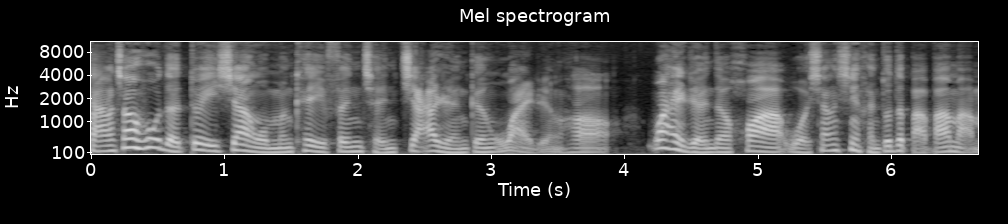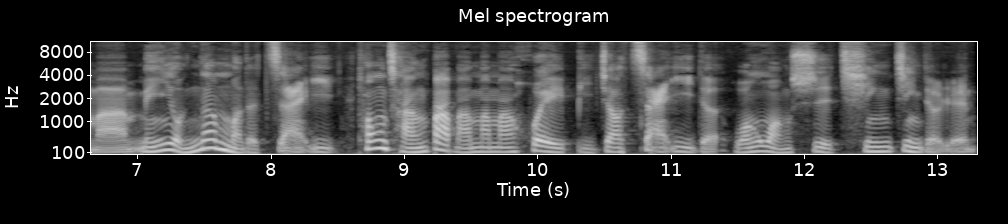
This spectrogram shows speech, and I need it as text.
打招呼的对象，我们可以分成家人跟外人哈。外人的话，我相信很多的爸爸妈妈没有那么的在意。通常爸爸妈妈会比较在意的，往往是亲近的人。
